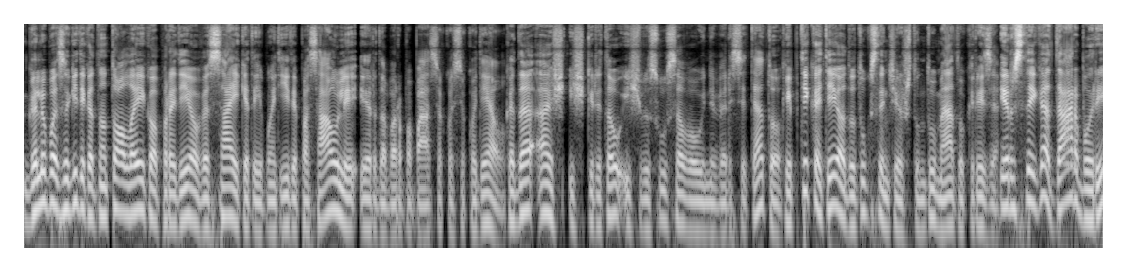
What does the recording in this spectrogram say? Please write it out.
Galiu pasakyti, kad nuo to laiko pradėjau visai kitaip matyti pasaulį ir dabar papasakosiu kodėl. Kada aš iškritau iš visų savo universitetų, kaip tik atėjo 2008 metų krizė. Ir staiga darbo rinka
